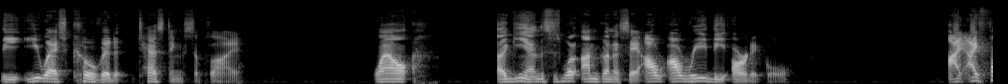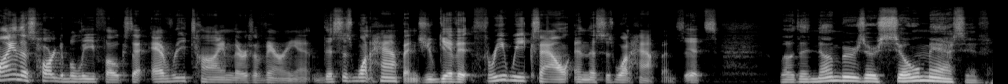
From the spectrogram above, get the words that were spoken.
the U.S. COVID testing supply. Well, again, this is what I'm going to say. I'll, I'll read the article. I, I find this hard to believe, folks, that every time there's a variant, this is what happens. You give it three weeks out, and this is what happens. It's, well, the numbers are so massive.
